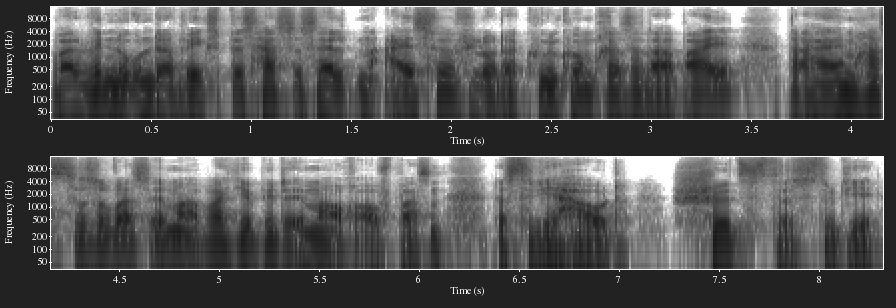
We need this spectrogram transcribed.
weil wenn du unterwegs bist, hast du selten Eiswürfel oder Kühlkompresse dabei. Daheim hast du sowas immer, aber hier bitte immer auch aufpassen, dass du die Haut schützt, dass du die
